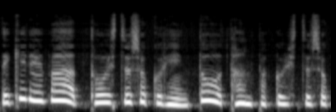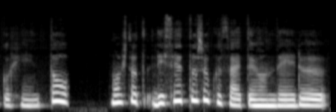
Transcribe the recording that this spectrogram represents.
できれば糖質食品とタンパク質食品と、もう一つリセット食材と呼んでいる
